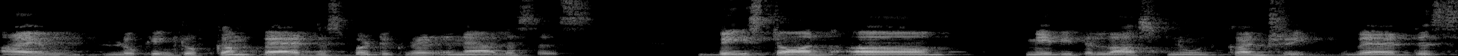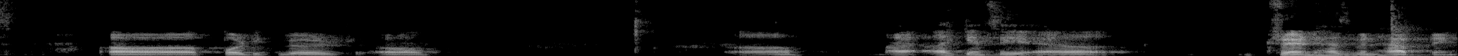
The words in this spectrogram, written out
I am looking to compare this particular analysis based on um, maybe the last known country where this uh, particular uh, uh, I, I, can say uh, trend has been happening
